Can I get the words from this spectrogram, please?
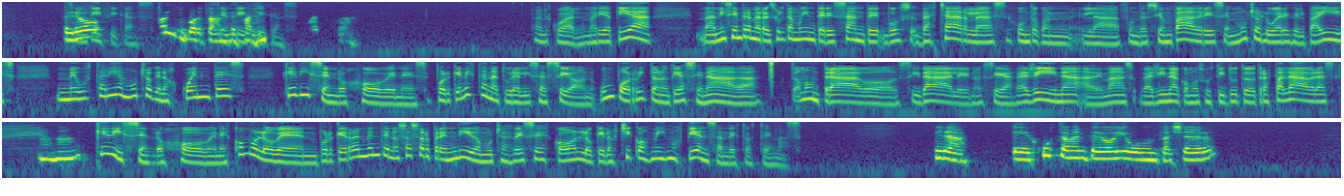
Pero científicas. Son importantes. Científicas. Tal cual. María Pía, a mí siempre me resulta muy interesante, vos das charlas junto con la Fundación Padres en muchos lugares del país. Me gustaría mucho que nos cuentes qué dicen los jóvenes, porque en esta naturalización un porrito no te hace nada. Toma un trago, si dale, no seas gallina, además gallina como sustituto de otras palabras. ¿Qué dicen los jóvenes? ¿Cómo lo ven? Porque realmente nos ha sorprendido muchas veces con lo que los chicos mismos piensan de estos temas. Mira, eh, justamente hoy hubo un taller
